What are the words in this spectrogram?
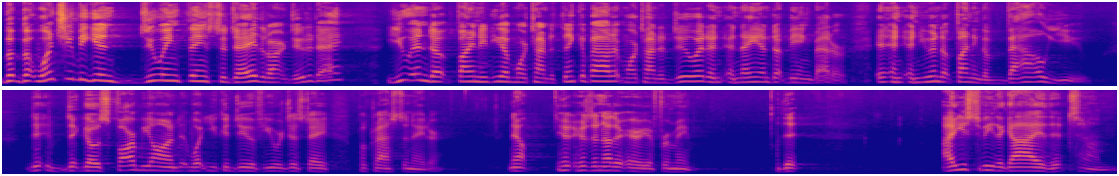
But, but once you begin doing things today that aren't due today, you end up finding you have more time to think about it, more time to do it, and, and they end up being better. And, and, and you end up finding the value that, that goes far beyond what you could do if you were just a procrastinator. Now, here's another area for me that I used to be the guy that um,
